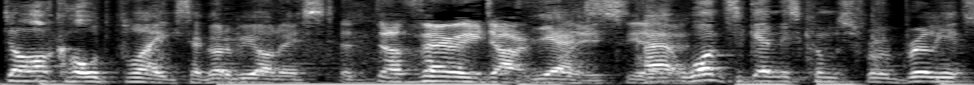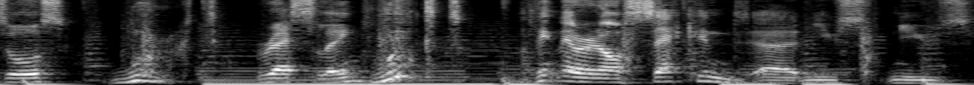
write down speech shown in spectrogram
dark old place, I've got to be honest. A, a very dark Yes. place. Yeah. Uh, once again, this comes from a brilliant source, WRKD Wrestling. WRKD. I think they're in our second uh, news news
